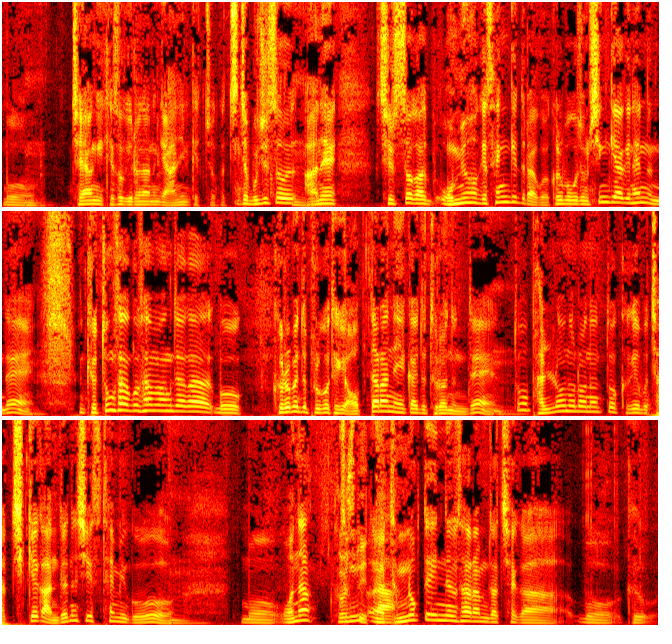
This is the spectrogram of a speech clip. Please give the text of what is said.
뭐 재앙이 계속 일어나는 게 아니겠죠. 그러니까 진짜 무질서 음. 안에 질서가 오묘하게 생기더라고요. 그걸 보고 좀 신기하긴 했는데 음. 교통사고 사망자가 뭐 그럼에도 불구하고 되게 없다라는 얘기까지도 들었는데 음. 또 반론으로는 또 그게 뭐 자- 집계가 안 되는 시스템이고 뭐 워낙 그럴 수도 있다. 등록돼 있는 사람 자체가 뭐그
